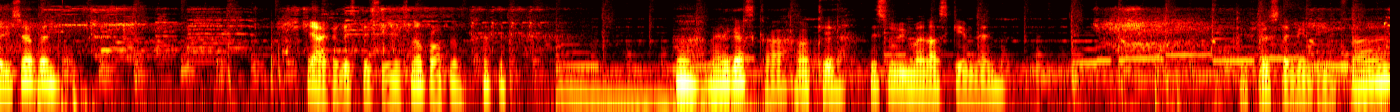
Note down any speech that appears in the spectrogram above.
137. Yeah, I can just place units, no problem. Ah, Madagascar, okay, this will be my last game then. Okay, first let me be fun.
